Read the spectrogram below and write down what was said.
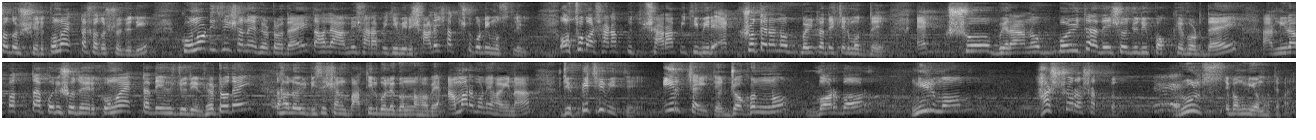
সদস্যের কোনো একটা সদস্য যদি কোনো ডিসিশনে ভেটো দেয়, তাহলে আমি সারা পৃথিবীর সাড়ে সাতশো কোটি মুসলিম অথবা সারা সারা পৃথিবীর একশো তিরানব্বইটা দেশের মধ্যে একশো বিরানব্বইটা দেশও যদি পক্ষে ভোট দেয় আর নিরাপত্তা পরিষদের কোনো একটা দেশ যদি ভেটো দেয়, তাহলে ওই ডিসিশন বাতিল বলে গণ্য হবে। আমার মনে হয় না যে পৃথিবীতে এর চাইতে জঘন্য, বর্বর, নির্মম, হাস্যরসাত্মক রুলস এবং নিয়ম হতে পারে।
